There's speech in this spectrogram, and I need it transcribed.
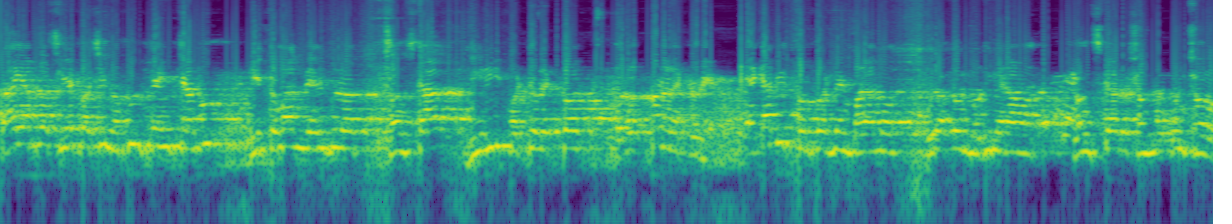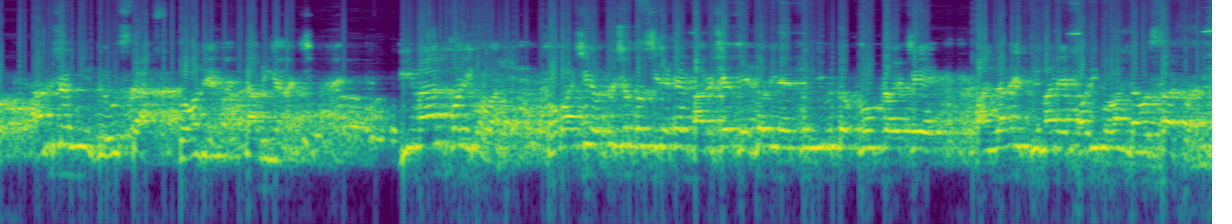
তাই আমরা সিলেটবাসী নতুন ট্রেন চালু বিদ্যমান রেলগুলোর সংস্কার, নিবিড় পর্যবেক্ষণ রক্ষণাবেক্ষণে একাধিক কম্পার্টমেন্ট বাড়ানো পুরাতন নদী মেরামত সংস্কার ও সংরক্ষণ সহ আনুষঙ্গিক ব্যবস্থা গ্রহণের দাবি জানাচ্ছি। বিমান পরিবহন, প্রবাসী অধ্যুষিত সিলেটের মানুষের দীর্ঘদিনের পুঞ্জীভূত ক্ষোভ রয়েছে বাংলাদেশ বিমানের পরিবহন ব্যবস্থার প্রতি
